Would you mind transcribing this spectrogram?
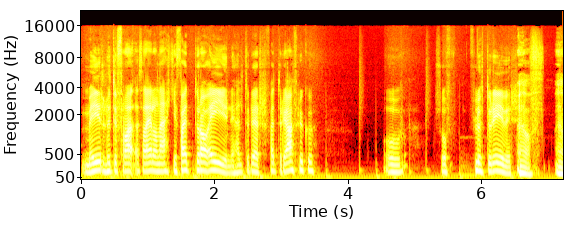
meir hluti þrælana ekki fættur á eiginni heldur er fættur í Afríku og svo fluttur yfir Já, já,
